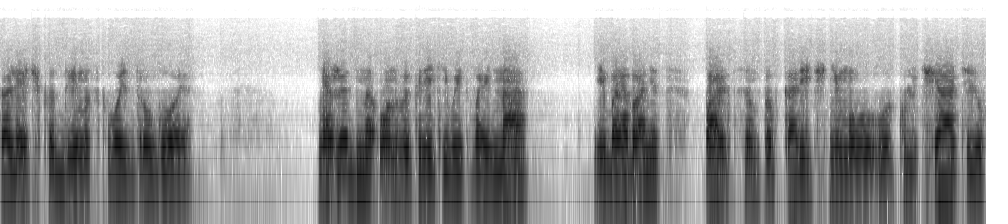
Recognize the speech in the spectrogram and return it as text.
колечко дыма сквозь другое. Неожиданно он выкрикивает «Война!» и барабанит пальцем по коричневому выключателю,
